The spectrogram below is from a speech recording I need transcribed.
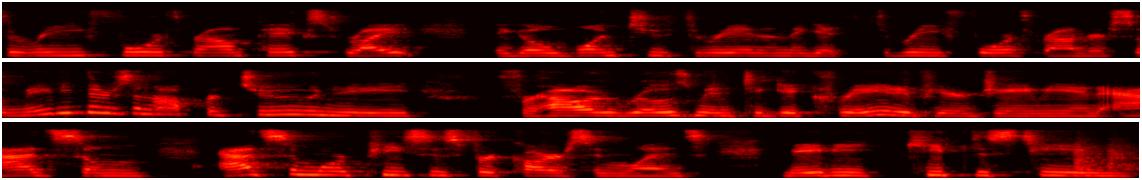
three, fourth round picks, right? They go one, two, three, and then they get three fourth rounders. So maybe there's an opportunity for Howie Roseman to get creative here, Jamie, and add some add some more pieces for Carson Wentz. Maybe keep this team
